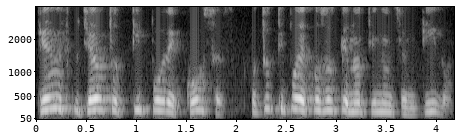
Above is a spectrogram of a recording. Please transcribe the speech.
Quieren escuchar otro tipo de cosas, otro tipo de cosas que no tienen sentido.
